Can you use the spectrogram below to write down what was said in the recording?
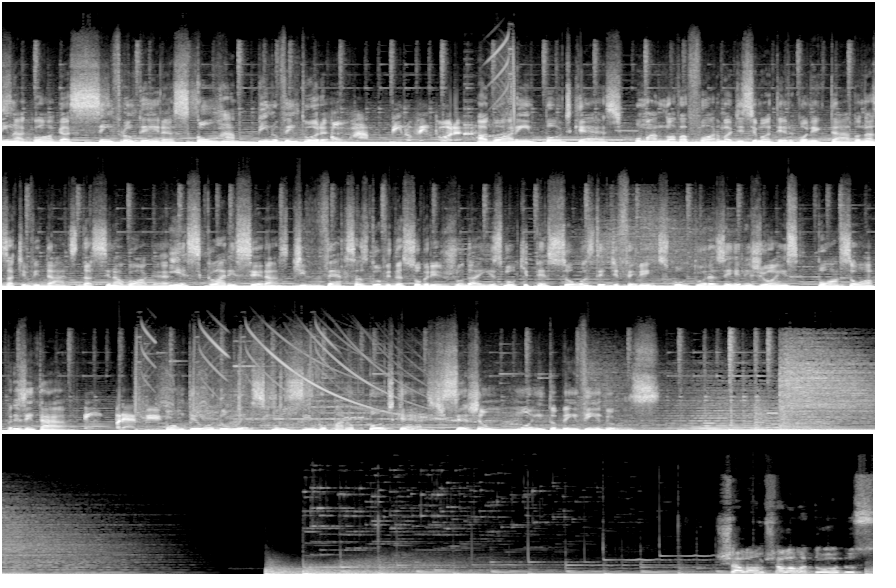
Sinagoga Sem Fronteiras com Rabino Ventura. Com Rabino Ventura. Agora em podcast, uma nova forma de se manter conectado nas atividades da sinagoga e esclarecer as diversas dúvidas sobre judaísmo que pessoas de diferentes culturas e religiões possam apresentar. Em breve. Conteúdo exclusivo para o podcast. Sejam muito bem-vindos. Shalom, shalom a todos,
